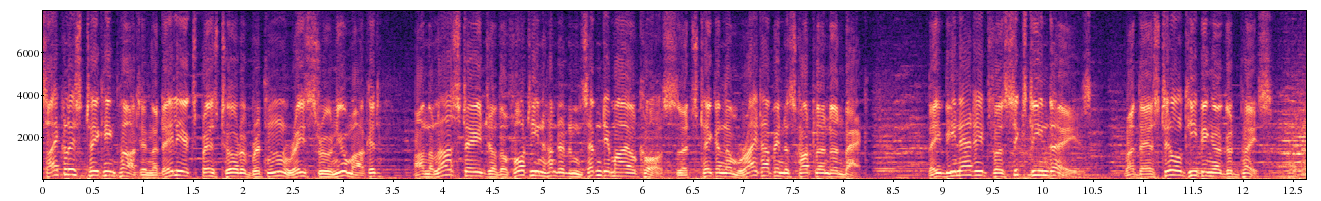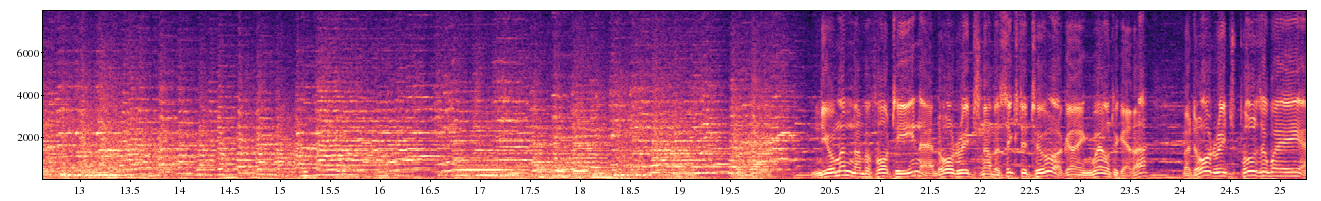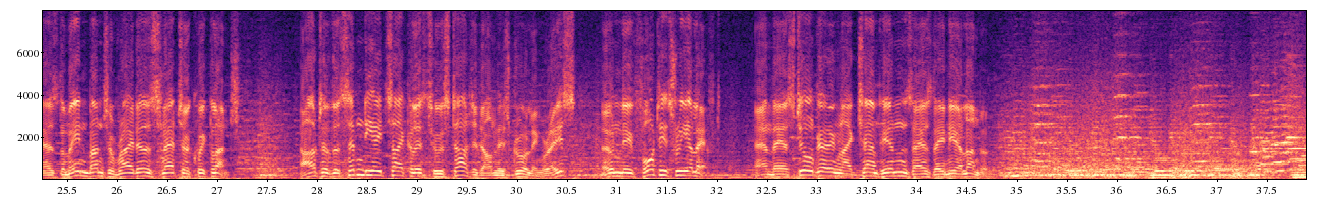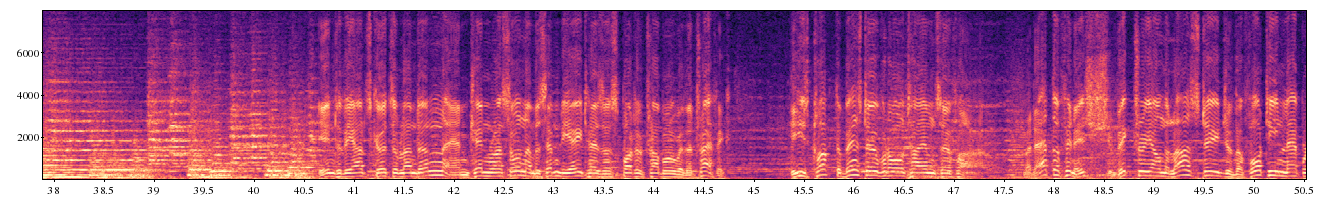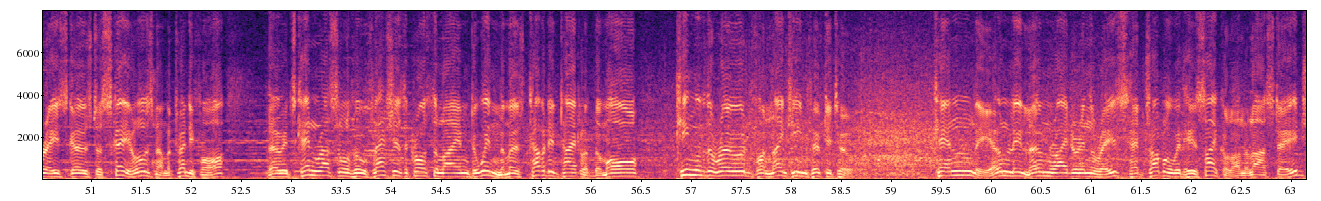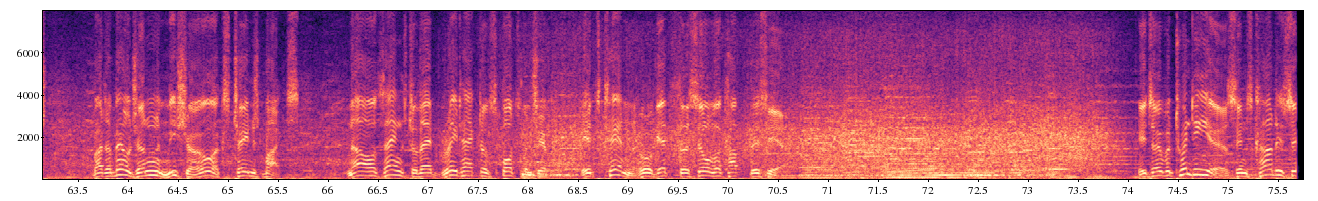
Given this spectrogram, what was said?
Cyclists taking part in the Daily Express Tour of Britain race through Newmarket on the last stage of the 1,470-mile course that's taken them right up into Scotland and back. They've been at it for 16 days, but they're still keeping a good pace. Newman, number 14, and Aldridge, number 62, are going well together, but Aldridge pulls away as the main bunch of riders snatch a quick lunch. Out of the 78 cyclists who started on this grueling race, only 43 are left, and they're still going like champions as they near London. Into the outskirts of London, and Ken Russell, number 78, has a spot of trouble with the traffic. He's clocked the best overall time so far. But at the finish, victory on the last stage of the 14-lap race goes to Scales, number 24, though it's Ken Russell who flashes across the line to win the most coveted title of them all, King of the Road for 1952. Ken, the only lone rider in the race, had trouble with his cycle on the last stage, but a Belgian, Michaud, exchanged bikes. Now, thanks to that great act of sportsmanship, it's Ken who gets the Silver Cup this year. It's over 20 years since Cardiff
